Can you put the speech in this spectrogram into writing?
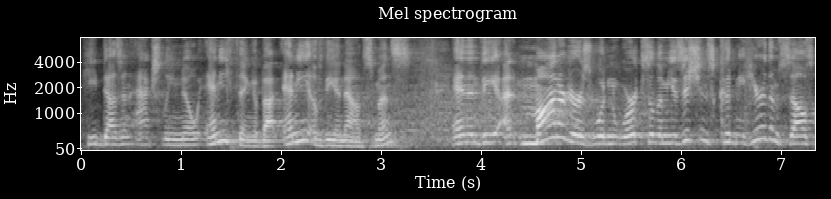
he doesn't actually know anything about any of the announcements. And then the uh, monitors wouldn't work, so the musicians couldn't hear themselves.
